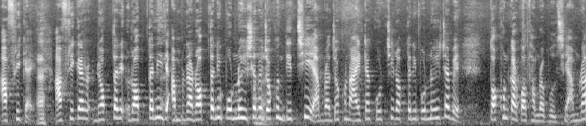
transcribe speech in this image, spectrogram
আফ্রিকায়। হ্যাঁ। আফ্রিকার রপ্তানি রপ্তানি আমরা রপ্তানি পণ্য হিসেবে যখন দিচ্ছি আমরা যখন আয়টা করছি রপ্তানি পণ্য হিসাবে তখনকার কথা আমরা বলছি। আমরা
